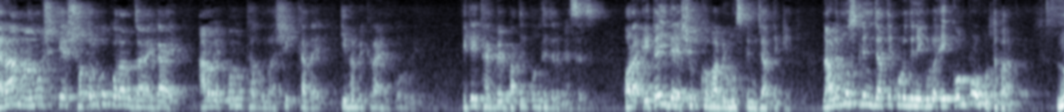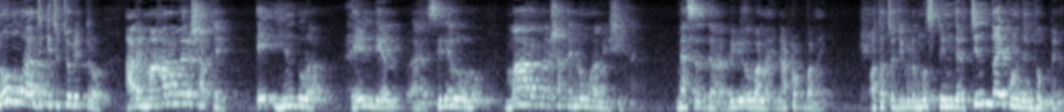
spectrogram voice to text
এরা মানুষকে সতর্ক করার জায়গায় আরও এই পন্থাগুলা শিক্ষা দেয় কীভাবে ক্রাইম করবে। এটাই থাকবে বাতিলপন্থীদের মেসেজ ওরা এটাই দেয় সূক্ষ্মভাবে মুসলিম জাতিকে। নাহলে মুসলিম জাতি কোনোদিন এগুলো এই কম্পও করতে পারে না। নোংরা যে কিছু চরিত্র, আরে মাহারমের সাথে এই হিন্দুরা ইন্ডিয়ান সিরিয়ালগুলো মাহারমের সাথে নোংরামি শিখায়। মেসেজ দেওয়া ভিডিও বানায়, নাটক বানায়। অথচ যেগুলো মুসলিমদের চিন্তায় কোনোদিন ঢুকবে না।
